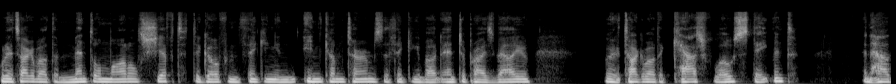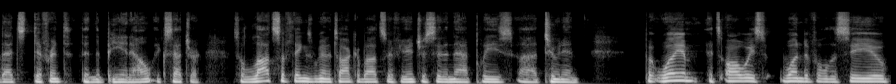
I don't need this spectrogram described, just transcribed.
We're going to talk about the mental model shift to go from thinking in income terms to thinking about enterprise value. We're going to talk about the cash flow statement and how that's different than the P&L, et cetera. So lots of things we're going to talk about. So if you're interested in that, please uh, tune in. But William, it's always wonderful to see you.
